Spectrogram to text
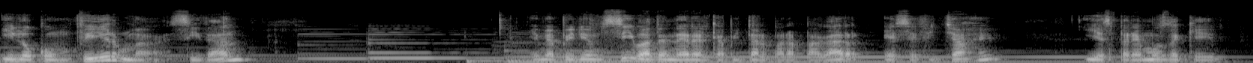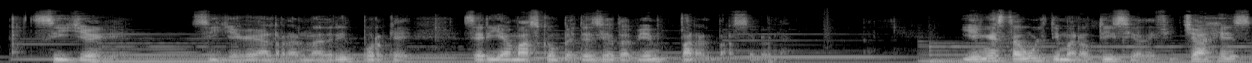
y lo confirma Zidane. En mi opinión sí va a tener el capital para pagar ese fichaje. Y esperemos de que sí llegue. Sí llegue al Real Madrid porque sería más competencia también para el Barcelona. Y en esta última noticia de fichajes,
